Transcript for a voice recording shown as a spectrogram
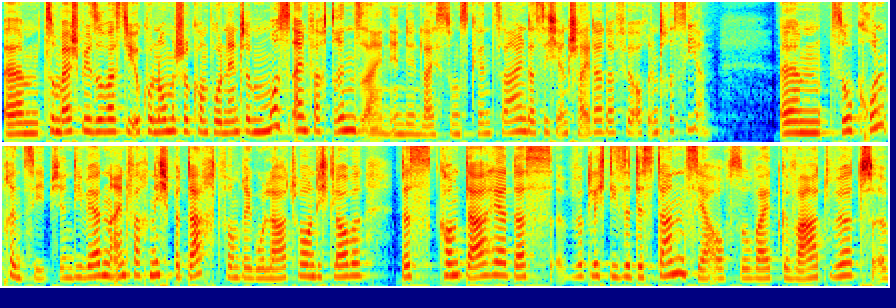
Ähm, zum Beispiel sowas, die ökonomische Komponente muss einfach drin sein in den Leistungskennzahlen, dass sich Entscheider dafür auch interessieren. Ähm, so Grundprinzipien, die werden einfach nicht bedacht vom Regulator und ich glaube, das kommt daher, dass wirklich diese Distanz ja auch so weit gewahrt wird, äh,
